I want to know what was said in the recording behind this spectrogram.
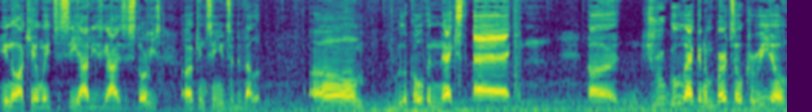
you know, I can't wait to see how these guys' stories uh, continue to develop. Um, look over next at uh, Drew Gulak and Humberto Carrillo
